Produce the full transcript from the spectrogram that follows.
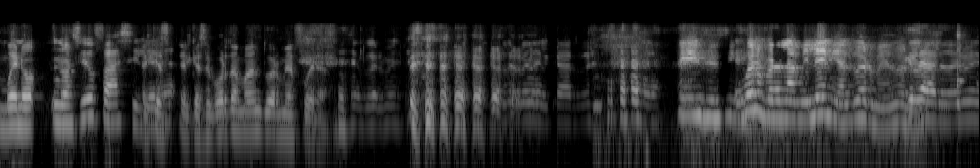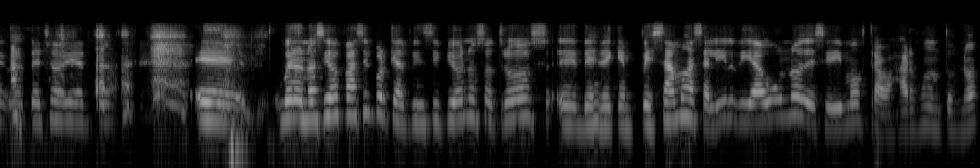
Bueno, no ha sido fácil. El, que, ¿eh? el que, se porta mal duerme afuera. duerme, duerme en el carro. sí, sí, sí. Bueno, pero la millennial duerme, duerme. Claro, duerme con techo abierto. Eh, bueno, no ha sido fácil porque al principio nosotros, eh, desde que empezamos a salir día uno, decidimos trabajar juntos, ¿no?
